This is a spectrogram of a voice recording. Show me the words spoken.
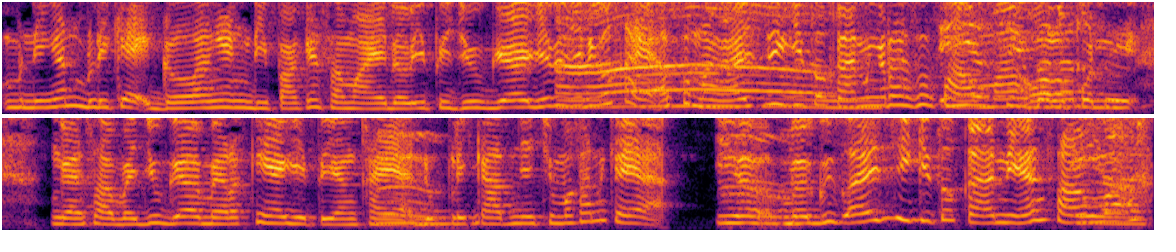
mendingan beli kayak gelang yang dipakai sama idol itu juga gitu. Jadi gue kayak seneng aja gitu kan ngerasa Iya sama sih, walaupun sih. Hmm. nggak sama juga mereknya gitu yang kayak duplikatnya. Cuma kan kayak ya bagus aja gitu kan ya sama. Iya.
